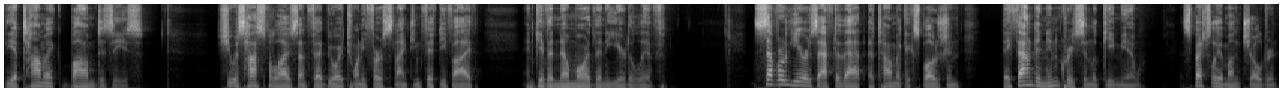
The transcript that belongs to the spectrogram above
the atomic bomb disease. She was hospitalized on February 21, 1955, and given no more than a year to live. Several years after that atomic explosion, They found an increase in leukemia, especially among children.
